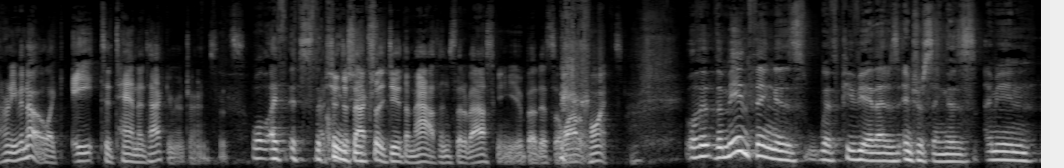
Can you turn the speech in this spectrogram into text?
I don't even know, like 8 to 10 attacking returns. It's, well, I, it's the I should just sheets. actually do the math instead of asking you, but it's a lot of points. Well, the, the main thing is with PVA that is interesting is, I mean,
